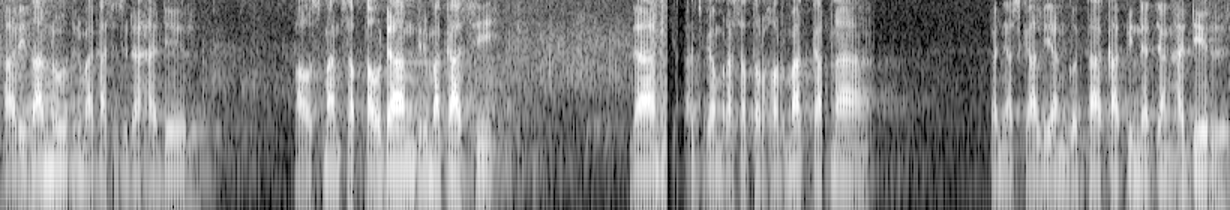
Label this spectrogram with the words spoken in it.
Pak Haritanu terima kasih sudah hadir. Pak Usman Sabtaudang terima kasih. Dan kita juga merasa terhormat karena banyak sekali anggota kabinet yang hadir.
